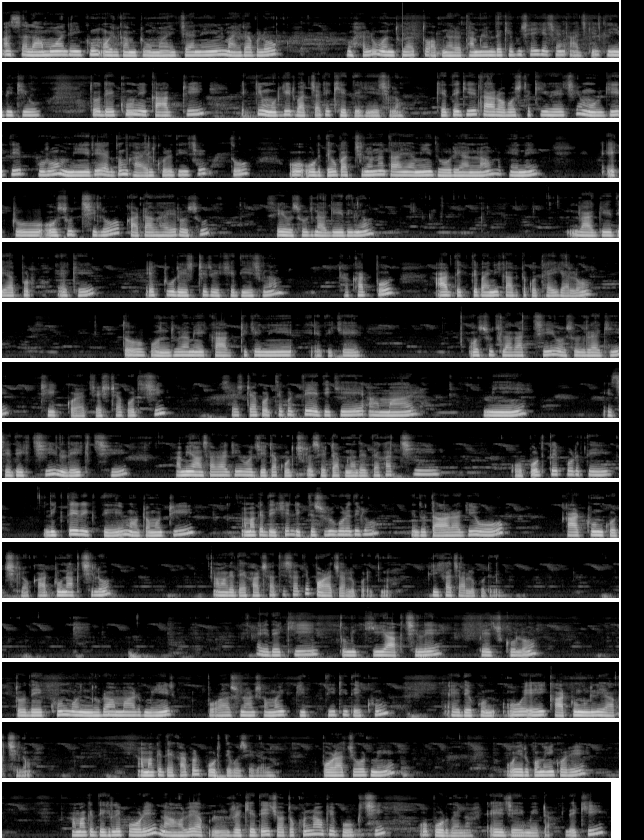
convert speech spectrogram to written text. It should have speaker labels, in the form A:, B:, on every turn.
A: আসসালামু আলাইকুম, welcome to my channel Maira vlog. Hello বন্ধুরা, তো আপনারা থামনেল দেখে বুঝেই গেছেন আজকের নিয়ে ভিডিও তো দেখুন, এই কাকটি একটি মুরগির বাচ্চাকে খেতে গিয়েছিল। খেতে গিয়ে তার অবস্থা কি হয়েছে? মুরগিতে পুরো মেরে একদম ঘায়েল করে দিয়েছে। তো ও উড়তেও পারছিল না, তাই আমি ধরে আনলাম। এনে একটু ওষুধ ছিল, কাটা ঘায়ের ওষুধ। সেই ওষুধ লাগিয়ে দিলাম। লাগিয়ে দেওয়ার পর একে একটু রেস্টে রেখে দিয়েছিলাম। রাখার পর আর দেখতে পাইনি কাকটা কোথায় গেল। তো বন্ধুরা, আমি এই কাকটিকে নিয়ে এদিকে ওষুধ লাগাচ্ছি। ওষুধ লাগিয়ে ঠিক করার চেষ্টা করছি। চেষ্টা করতে করতে এদিকে আমার মেয়ে এসে দেখছি, লেখছে। আমি আসার আগে ও যেটা করছিল সেটা আপনাদের দেখাচ্ছি। ও পড়তে পড়তে, লিখতে লিখতে মোটামুটি আমাকে দেখে লিখতে শুরু করে দিল। কিন্তু তার আগে ও কার্টুন করছিল কার্টুন আঁকছিল। আমাকে দেখার সাথে সাথে পড়া চালু করে দিল, লেখা চালু করে দিল। এই দেখি তুমি কি আঁকছিলে পেজগুলো। তো দেখুন বন্ধুরা, আমার মেয়ের পড়াশোনার সময় কীর্তিটি দেখুন। এই দেখুন, ও এই কার্টুনগুলি আঁকছিল। আমাকে দেখার পর পড়তে বসে গেল। পড়া চোর মেয়ে। ও এরকমই করে। আমাকে দেখলে পড়ে, না হলে রেখে দেয় যতক্ষণ না ওকে বকছি, ও পড়বে না। এই যে এই মেয়েটা। দেখি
